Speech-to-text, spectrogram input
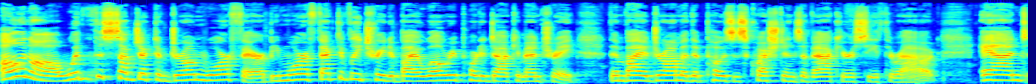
All in all, wouldn't the subject of drone warfare be more effectively treated by a well reported documentary than by a drama that poses questions of accuracy throughout? And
